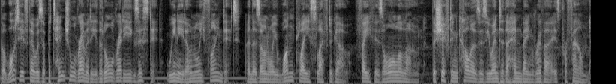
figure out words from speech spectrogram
But what if there was a potential remedy that already existed? We need only find it, and there's only one place left to go. Faith is all alone. The shift in colours as you enter the Henbane River is profound,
